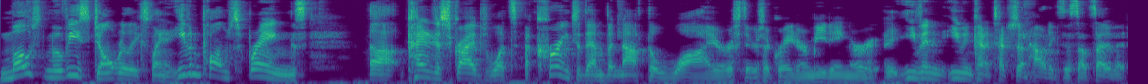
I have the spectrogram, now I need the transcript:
most movies don't really explain it. Even Palm Springs uh, kind of describes what's occurring to them, but not the why, or if there's a greater meaning, or even even kind of touches on how it exists outside of it.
